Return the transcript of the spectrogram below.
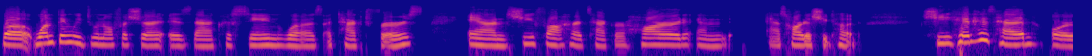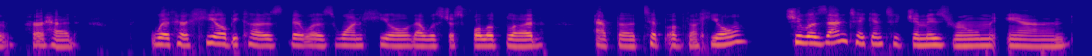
But one thing we do know for sure is that Christine was attacked first and she fought her attacker hard and as hard as she could. She hit his head or her head with her heel because there was one heel that was just full of blood at the tip of the heel. She was then taken to Jimmy's room and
